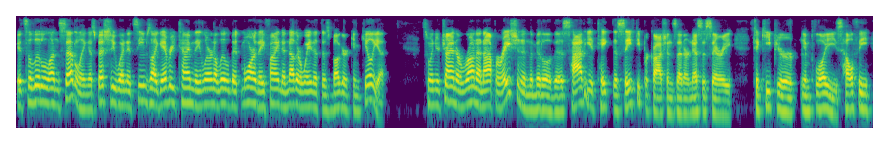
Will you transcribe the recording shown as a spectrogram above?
it's a little unsettling, especially when it seems like every time they learn a little bit more, they find another way that this bugger can kill you. So when you're trying to run an operation in the middle of this, how do you take the safety precautions that are necessary to keep your employees healthy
